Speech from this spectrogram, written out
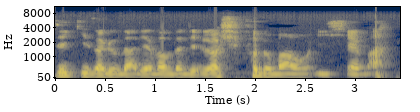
Dzięki za oglądanie. Mam nadzieję, że Wam się podobało i siema.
